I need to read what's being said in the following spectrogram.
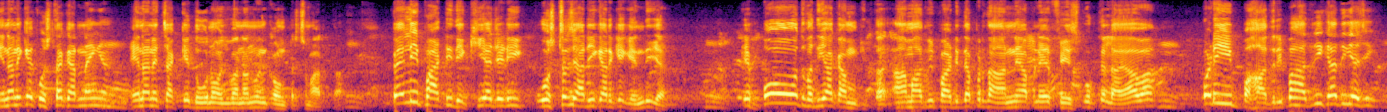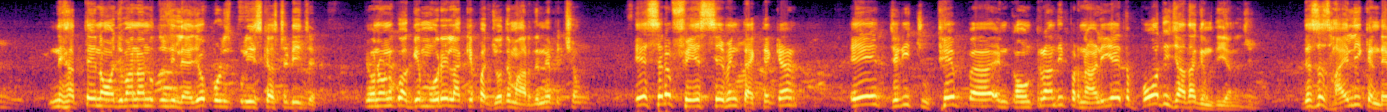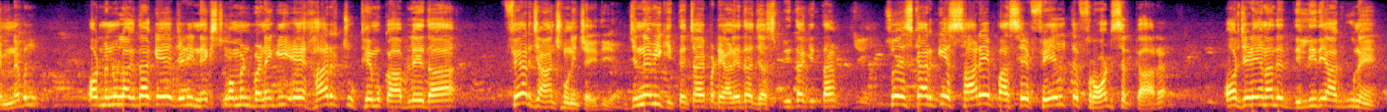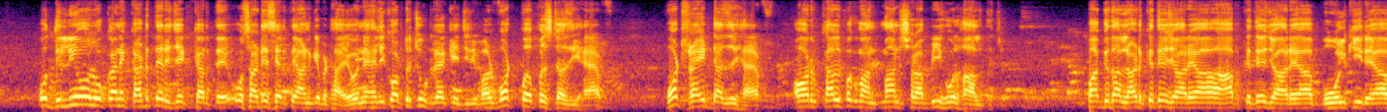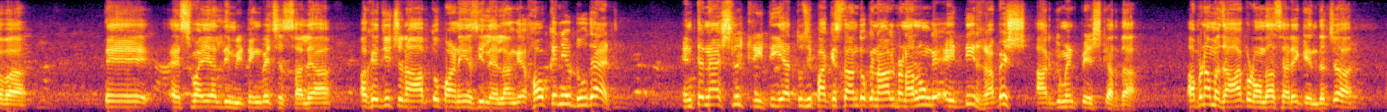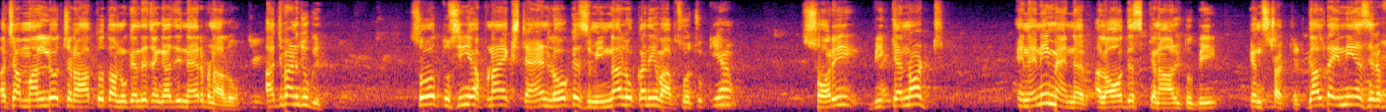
ਇਹਨਾਂ ਨੇ ਕਿਹਾ ਕੁਛ ਤਾਂ ਕਰਨਾ ਹੀ ਆ। ਇਹਨਾਂ ਨੇ ਚੱਕ ਕੇ ਦੋ ਨੌਜਵਾਨਾਂ ਨੂੰ ਐਨਕਾਊਂਟਰ 'ਚ ਮਾਰਤਾ। ਪਹਿਲੀ ਪਾਰਟੀ ਦੇਖੀ ਆ ਜਿਹੜੀ ਪੋਸਟਰ ਜਾਰੀ ਕਰਕੇ ਕਹਿੰਦੀ ਆ ਕਿ ਬਹੁਤ ਵਧੀਆ ਕੰਮ ਕੀਤਾ। ਆਮ ਆਦਮੀ ਪਾਰਟੀ ਦਾ ਪ੍ਰਧਾਨ ਨੇ ਆਪਣੇ ਫੇਸਬੁੱਕ ਤੇ ਲਾਇਆ ਵਾ। ਬੜੀ ਬਹਾਦਰੀ ਬਹਾਦਰੀ ਕਾਹਦੀ ਆ ਜੀ? ਨਿਹੱਤੇ ਨੌਜਵਾਨਾਂ ਨੂੰ ਤੁਸੀਂ ਲੈ ਜਾਓ ਪੁਲਿਸ ਪੁਲਿਸ ਕਸਟਡੀ 'ਚ ਕਿ ਉਹਨਾਂ ਨੂੰ ਕੋ ਅੱਗੇ ਮੋਹਰੇ ਲਾ ਕੇ ਭੱਜੋ ਤੇ ਮਾਰ ਦਿੰਦੇ ਪਿੱਛੋਂ। ਇਹ ਸਿਰਫ ਫੇਸ ਸੇਵਿੰਗ ਟੈਕਟਿਕ ਹੈ ਇਹ ਜਿਹੜੀ ਝੂਠੇ ਇਨਕਾਊਂਟਰਾਂ ਦੀ ਪ੍ਰਣਾਲੀ ਹੈ ਇਹ ਤਾਂ ਬਹੁਤ ਹੀ ਜ਼ਿਆਦਾ ਗੰਦੀ ਹੈ ਨਾ ਜੀ। ਦਿਸ ਇਜ਼ ਹਾਈਲੀ ਕੰਡੈਮਨੇਬਲ ਔਰ ਮੈਨੂੰ ਲੱਗਦਾ ਕਿ ਜਿਹੜੀ ਨੈਕਸਟ ਗਵਰਨਮੈਂਟ ਬਣੇਗੀ, ਇਹ ਹਰ ਝੂਠੇ ਮੁਕਾਬਲੇ ਦਾ ਫੇਅਰ ਜਾਂਚ ਹੋਣੀ ਚਾਹੀਦੀ ਹੈ। ਜਿੰਨੇ ਵੀ ਕੀਤੇ, ਚਾਹੇ ਪਟਿਆਲੇ ਦਾ ਜਸਪ੍ਰੀਤ ਦਾ ਕੀਤਾ। ਸੋ ਇਸ ਕਰਕੇ ਸਾਰੇ ਪਾਸੇ ਫੇਲ ਤੇ ਫਰਾਡ ਸਰਕਾਰ ਹੈ। ਔਰ ਜਿਹੜੇ ਇਹਨਾਂ ਦੇ ਦਿੱਲੀ ਦੇ ਆਗੂ ਨੇ, ਉਹ ਦਿੱਲੀੋਂ ਲੋਕਾਂ ਨੇ ਕੱਢ ਤੇ ਰਿਜੈਕਟ ਕਰਤੇ, ਉਹ ਸਾਡੇ ਸਿਰ ਤੇ ਆਣ ਕੇ ਬਿਠਾਏ ਉਹਨੇ ਹੈਲੀਕਾਪਟਰ ਝੂਟ ਰਿਹਾ Kejriwal. What purpose does he have what right does he have ਔਰ ਕੱਲ ਭਗਵੰਤ ਮਾਨ ਸ਼ਰਾਬੀ ਹੋਲ ਹਾਲਤ 'ਚ। ਪੱਗ ਦਾ ਲੜ ਕਿਤੇ ਜਾ ਰਿਹਾ, ਆਪ ਕਿਤੇ ਜਾ ਰਿਹਾ, ਬੋਲ ਕੀ ਰਿਹਾ ਵਾ। ਤੇ ਐਸਵਾਈਐਲ ਦੀ ਮੀਟਿੰਗ ਵਿੱਚ ਹਿੱਸਾ ਲਿਆ। ਅਖੇ ਜੀ ਚੁਣਾਵ ਤੋਂ ਪਾਣੀ ਅਸੀਂ ਲੈ ਲਾਂਗੇ। How can you do that international treaty ਆ ਤੁਸੀਂ ਪਾਕਿਸਤਾਨ ਤੋਂ ਕਨਾਲ ਬਣਾ ਲਓਗੇ ਐਡੀ ਰਬਿਸ਼ ਆਰਗੂਮੈਂਟ ਪੇਸ਼ ਕਰਦਾ। ਆਪਣਾ ਮਜ਼ਾਕ ਉਡਾਉਂਦਾ ਸਾਰੇ ਕੇਂਦਰ 'ਚ। ਅੱਛਾ ਮੰਨ ਲਿਓ ਚੁਣਾਵ ਤੋਂ ਤੁਹਾਨੂੰ ਕਹਿੰਦੇ ਚੰਗਾ ਜੀ ਨਹਿਰ ਬਣਾ ਲਓ। ਅੱਜ ਬਣ ਜੂਗੀ। ਸੋ ਤੁਸੀਂ ਆਪਣਾ ਇੱਕ ਸਟੈਂਡ ਲਓ ਕਿ ਜ਼ਮੀਨਾਂ ਲੋਕਾਂ ਦੀਆਂ ਵਾਪਸ ਹੋ ਚੁੱਕੀਆਂ। Sorry we can not in any manner allow this canal to be constructed ਗੱਲ ਤਾਂ ਇੰਨੀ ਹੈ ਸਿਰਫ।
